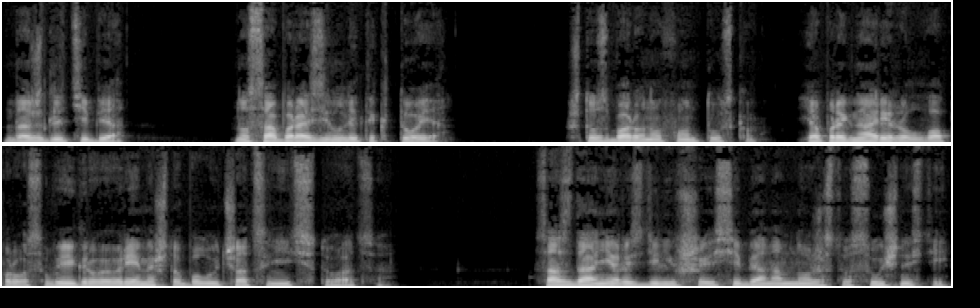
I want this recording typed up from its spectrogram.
даже для тебя. Но сообразил ли ты, кто я? Что с бароном фон Туском? Я проигнорировал вопрос, выигрывая время, чтобы лучше оценить ситуацию. Создание, разделившее себя на множество сущностей,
